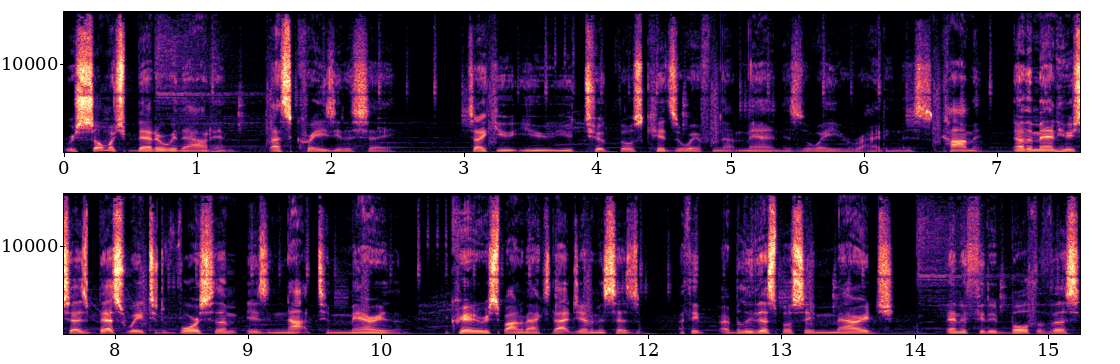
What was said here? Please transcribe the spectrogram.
We're so much better without him. That's crazy to say. It's like you you you took those kids away from that man is the way you're writing this comment. Another man here says best way to divorce them is not to marry them. The creator responded back to that gentleman says, I think I believe that's supposed to say marriage benefited both of us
